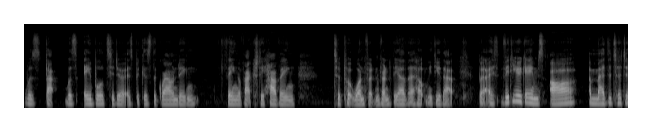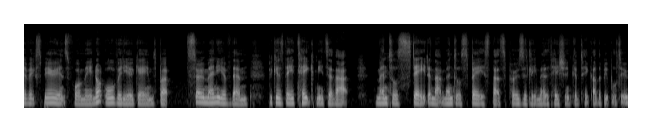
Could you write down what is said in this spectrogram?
was that was able to do it is because the grounding thing of actually having to put one foot in front of the other helped me do that. But I, video games are a meditative experience for me. Not all video games, but so many of them because they take me to that mental state and that mental space that supposedly meditation can take other people to,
